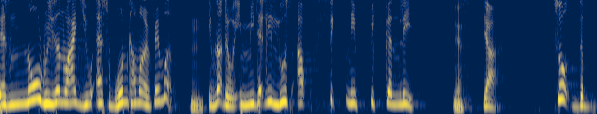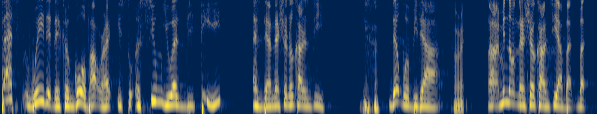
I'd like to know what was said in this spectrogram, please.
there's no reason why US won't come up with a framework. Hmm. If not, they will immediately lose out significantly. Yes. Yeah. So the best way that they can go about, right, is to assume USDT as their national currency. that will be their, uh, Correct. I mean, not national currency, uh, but but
